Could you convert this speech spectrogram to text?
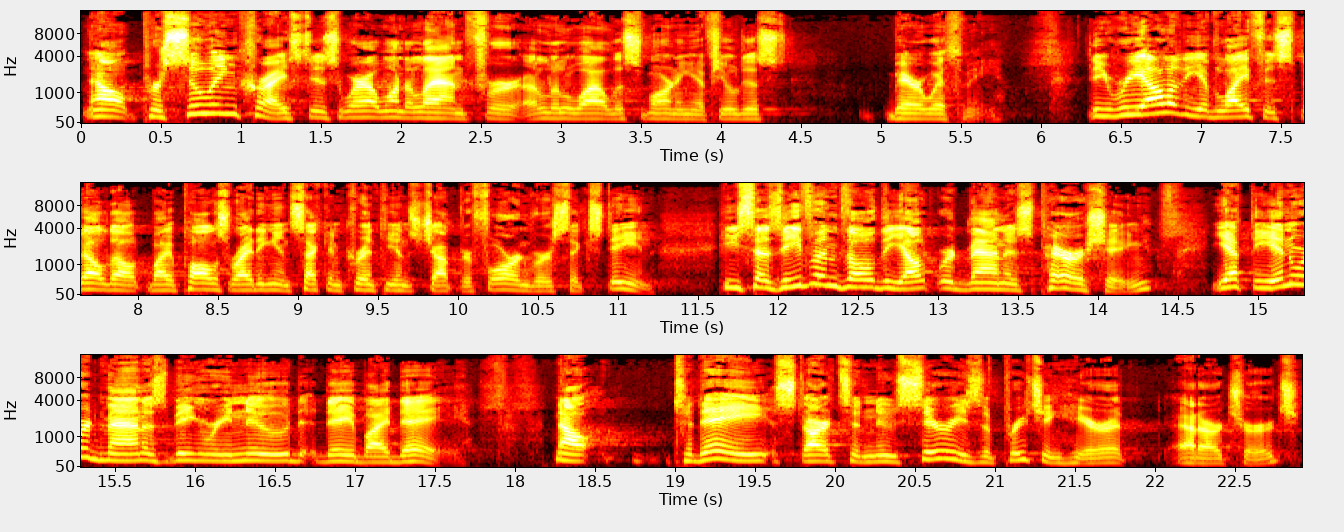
Now, pursuing Christ is where I want to land for a little while this morning, if you'll just bear with me. The reality of life is spelled out by Paul's writing in 2 Corinthians chapter 4 and verse 16. He says, Even though the outward man is perishing, yet the inward man is being renewed day by day. Now, today starts a new series of preaching here at, at our church.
